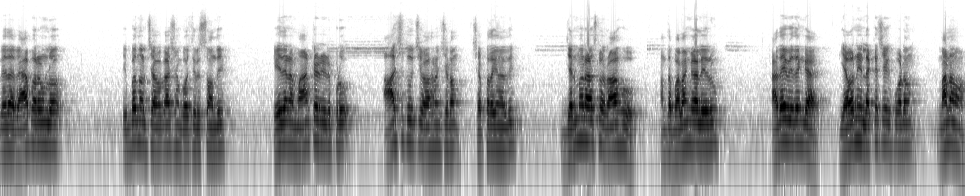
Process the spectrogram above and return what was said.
లేదా వ్యాపారంలో ఇబ్బందులు వచ్చే అవకాశం గోచరిస్తోంది. ఏదైనా మాట్లాడేటప్పుడు ఆచితూచి వ్యవహరించడం చెప్పదగినది. జన్మరాశిలో రాహు అంత బలంగా లేరు. అదేవిధంగా ఎవరిని లెక్క చేయకపోవడం మనం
